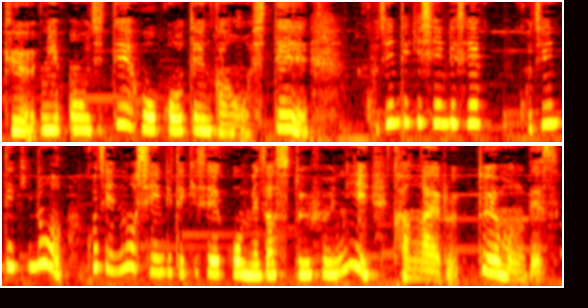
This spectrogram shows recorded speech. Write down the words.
求に応じて方向転換をして、個人的心理性、個人的の、個人の心理的成功を目指すというふうに考えるというものです。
